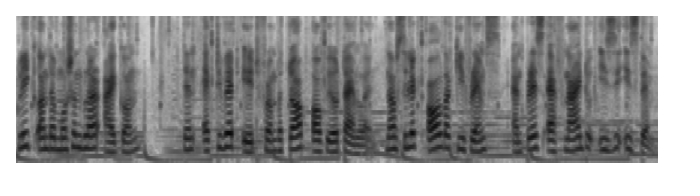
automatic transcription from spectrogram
Click on the motion blur icon, then activate it from the top of your timeline. Now select all the keyframes and press F9 to easy ease them.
